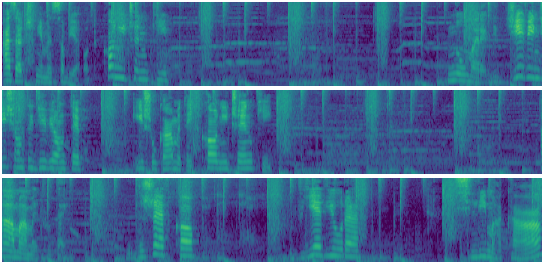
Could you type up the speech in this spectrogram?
a zaczniemy sobie od koniczynki. Numerek 99 i szukamy tej koniczynki. A mamy tutaj drzewko, wiewiórę, ślimaka,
